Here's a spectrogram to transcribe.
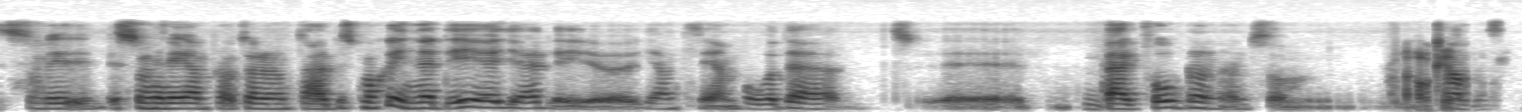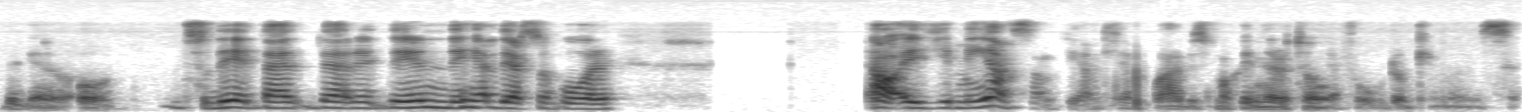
som, vi, som Helene pratar runt arbetsmaskiner, det gäller ju egentligen både eh, vägfordonen som okay. och, så det, där, där, det är en hel del som går ja, gemensamt egentligen på arbetsmaskiner och tunga fordon kan man säga.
